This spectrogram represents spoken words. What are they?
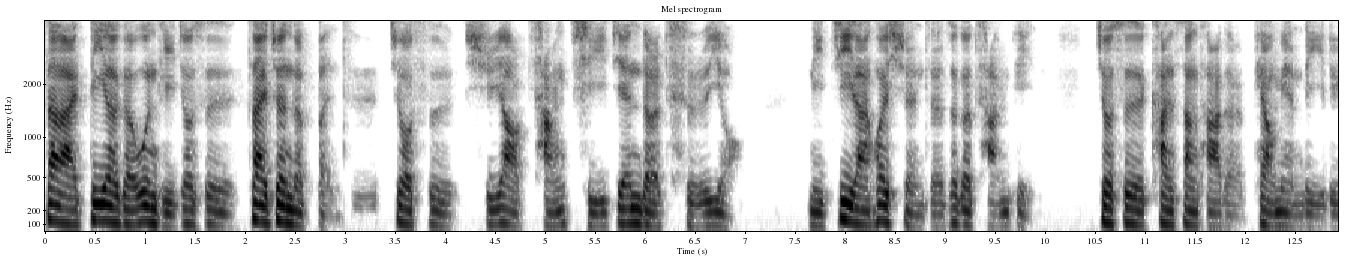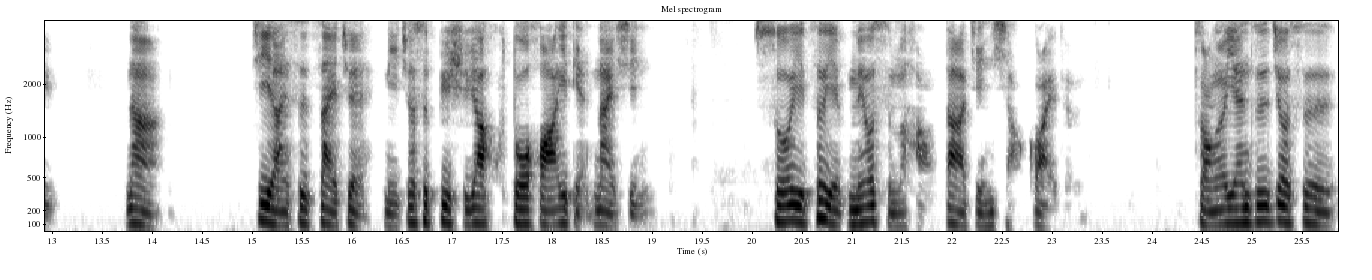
再来第二个问题就是，债券的本质就是需要长期间的持有。你既然会选择这个产品，就是看上它的票面利率。那既然是债券，你就是必须要多花一点耐心。所以这也没有什么好大惊小怪的。总而言之，就是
